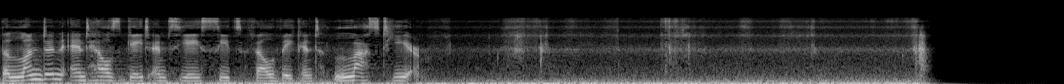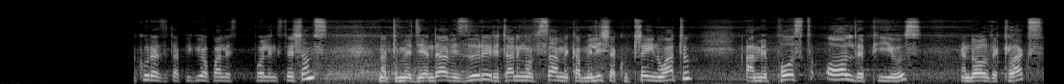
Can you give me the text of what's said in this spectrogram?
The London and Hell's Gate MCA seats fell vacant last year. Kura zitapigiwa pale polling stations na tumejiandaa vizuri. Returning officer amekamilisha kutrain watu, amepost all the PUs and all the clerks,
